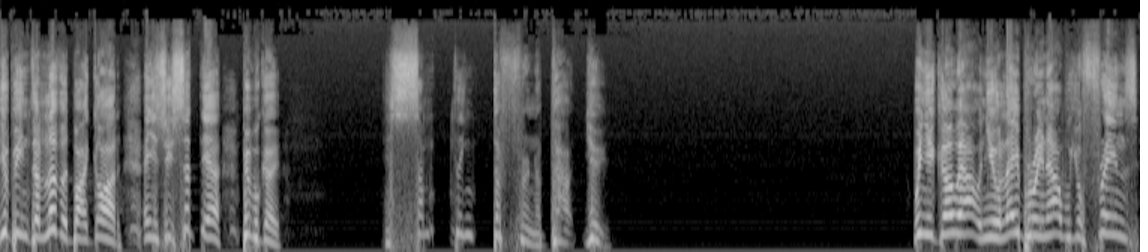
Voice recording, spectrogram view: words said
You've been delivered by God. And as you sit there, people go, There's something different about you. When you go out and you're laboring out with your friends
